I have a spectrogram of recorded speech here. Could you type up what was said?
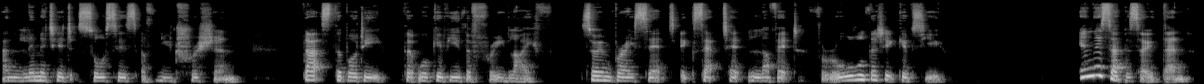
and limited sources of nutrition. That's the body that will give you the free life. So embrace it, accept it, love it for all that it gives you. In this episode, then,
